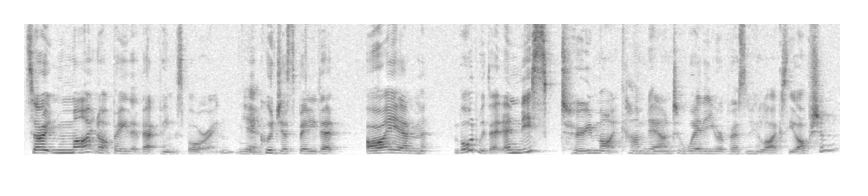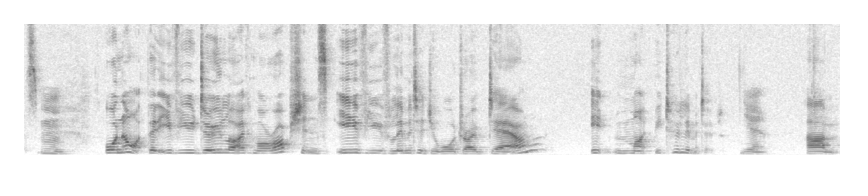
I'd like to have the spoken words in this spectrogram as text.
So it might not be that that thing's boring. Yeah. It could just be that I am bored with it. And this too might come down to whether you're a person who likes the options Mm. Or not. That if you do like more options, if you've limited your wardrobe down, it might be too limited. Yeah. Um,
